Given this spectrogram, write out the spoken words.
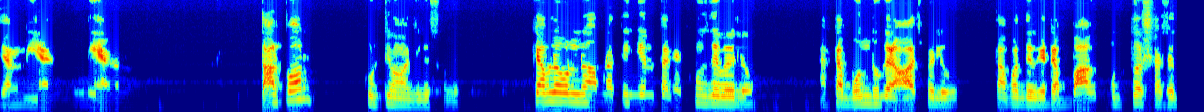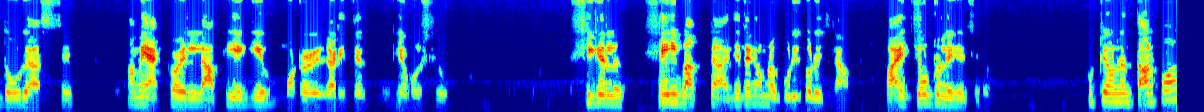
যেন নিয়ে নিয়ে গেল। তারপর কুর্তি মামা জিজ্ঞেস করল কেবল বলল, আমরা তিনজন তাকে খুঁজতে বেরোলো, একটা বন্দুকের আওয়াজ পেল, তারপর দেখি একটা বাঘ উত্তর শ্বাসে দৌড়ে আসছে, আমি এক করে লাফিয়ে গিয়ে মোটরের গাড়িতে গিয়ে বসলুম। শিখে সেই বাঘটা যেটাকে আমরা গুড়ি করেছিলাম, পায়ে চোটও লেগেছিল। ফুটে উঠলেন তারপর?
